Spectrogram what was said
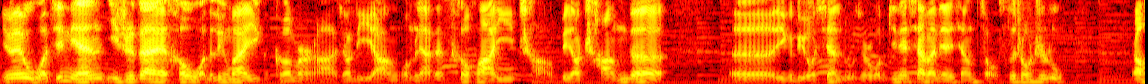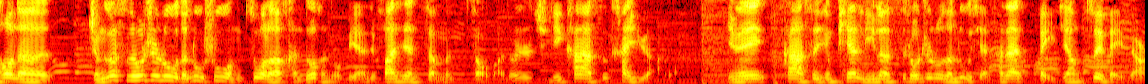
因为我今年一直在和我的另外一个哥们儿啊，叫李阳，我们俩在策划一场比较长的，呃，一个旅游线路，就是我们今年下半年想走丝绸之路。然后呢，整个丝绸之路的路书我们做了很多很多遍，就发现怎么走啊，都是距离喀纳斯太远了，因为喀纳斯已经偏离了丝绸之路的路线，它在北疆最北边，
